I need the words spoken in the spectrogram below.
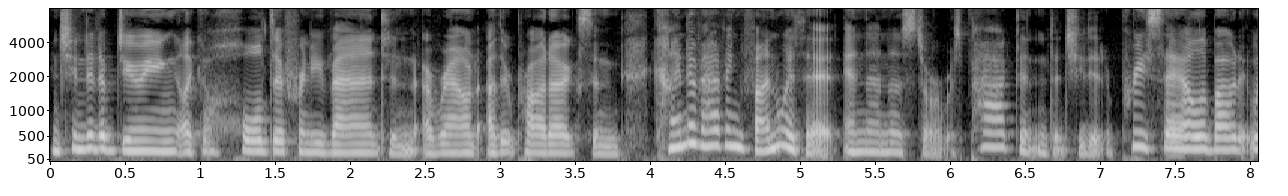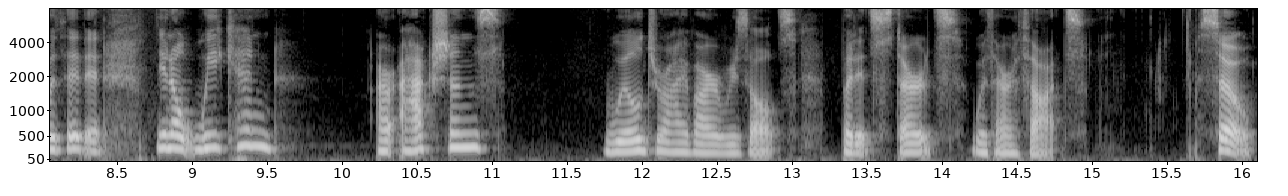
And she ended up doing like a whole different event and around other products and kind of having fun with it. And then the store was packed and then she did a pre-sale about it with it. And you know, we can our actions will drive our results, but it starts with our thoughts. So,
